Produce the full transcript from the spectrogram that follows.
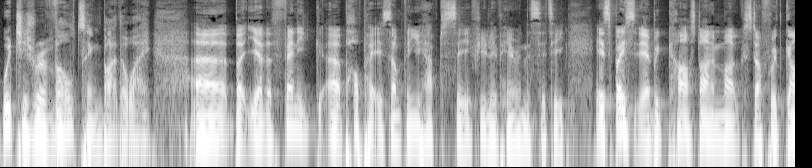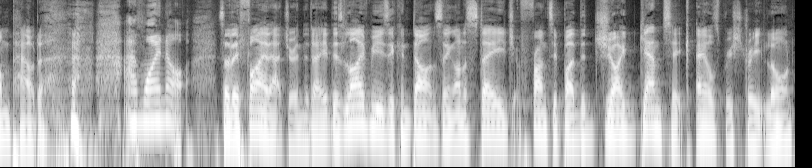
which is revolting, by the way. Uh, but yeah, the Fenny uh, Popper is something you have to see if you live here in the city. It's basically a big cast iron mug stuffed with gunpowder. and why not? So they fire that during the day. There's live music and dancing on a stage fronted by the gigantic Aylesbury Street lawn.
